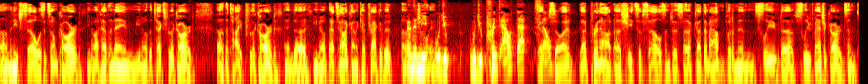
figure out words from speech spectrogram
um, and each cell was its own card. You know, I'd have the name, you know, the text for the card, uh, the type for the card, and uh, you know, that's how I kind of kept track of it uh, and then you, would you would you print out that Yep, cell? So I'd, I'd print out uh, sheets of cells and just uh, cut them out and put them in sleeved uh, sleeved magic cards, and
